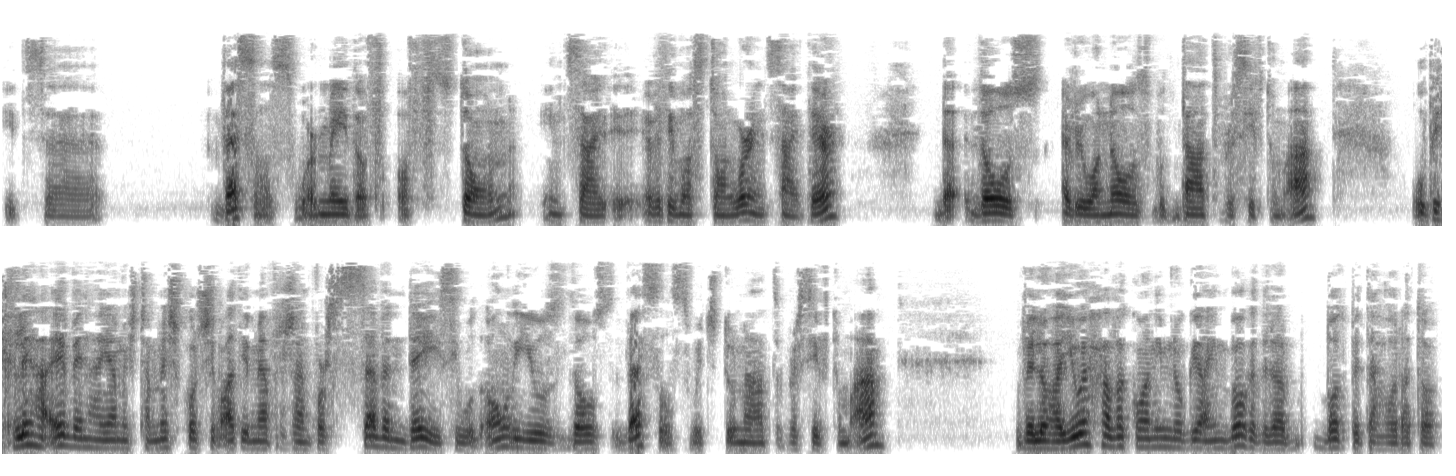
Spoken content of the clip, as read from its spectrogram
its uh, vessels were made of, of stone inside, everything was stone, were inside there. That those everyone knows would not receive tum'ah. ובכלי האבן היה משתמש כל שבעת ימי הפרשה, for seven days he would only use those vessels which do not receive טומאה, ולא היו אחיו הכהנים נוגעים בו כדי לרבות בטהרתו.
